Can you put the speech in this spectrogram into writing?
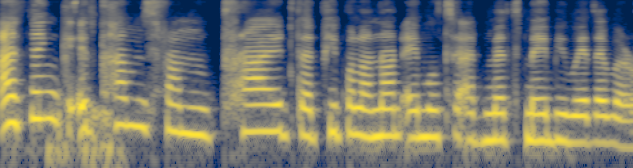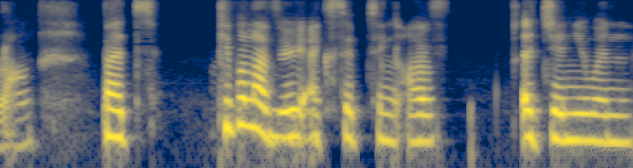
i think it comes from pride that people are not able to admit maybe where they were wrong but people are very Mm. accepting of a genuine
